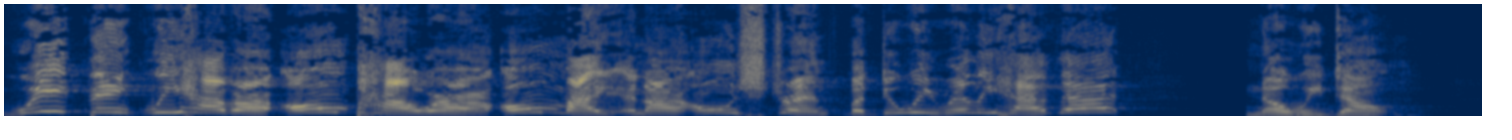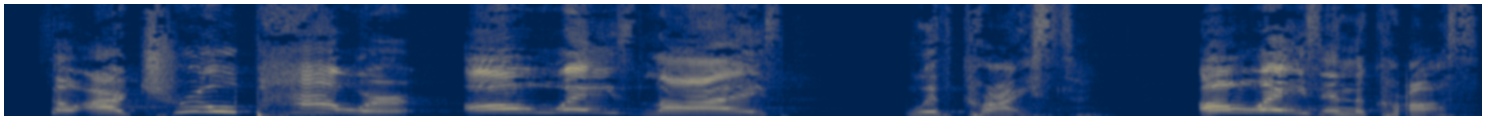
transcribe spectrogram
We think we have our own power, our own might, and our own strength, but do we really have that? No, we don't. So our true power always lies with Christ, always in the cross.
